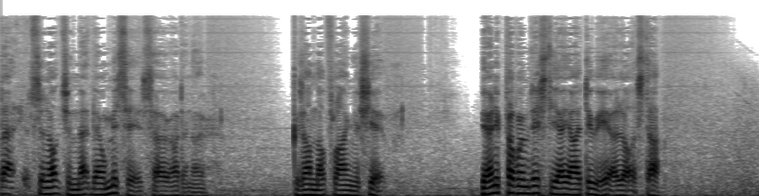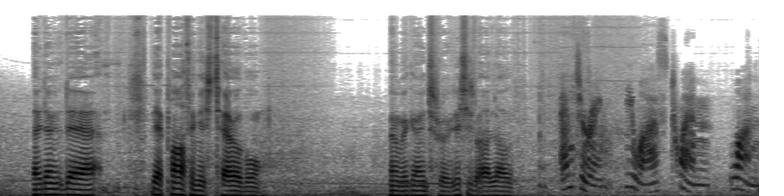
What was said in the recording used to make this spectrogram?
that's an option that they'll miss it, so I don't know. Because I'm not flying the ship. The only problem with this, the AI do hit a lot of stuff. They don't, their, their pathing is terrible. And we're going through. This is what I love. Entering EWAS Twin 1.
